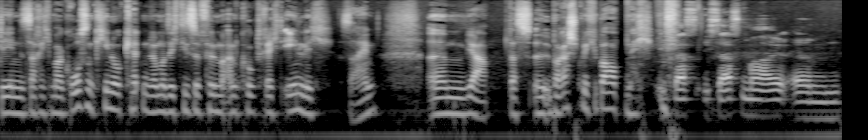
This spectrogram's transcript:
den, sag ich mal, großen Kinoketten, wenn man sich diese Filme anguckt, recht ähnlich sein. Ähm, ja, das äh, überrascht mich überhaupt nicht. Ich saß, ich saß mal ähm,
